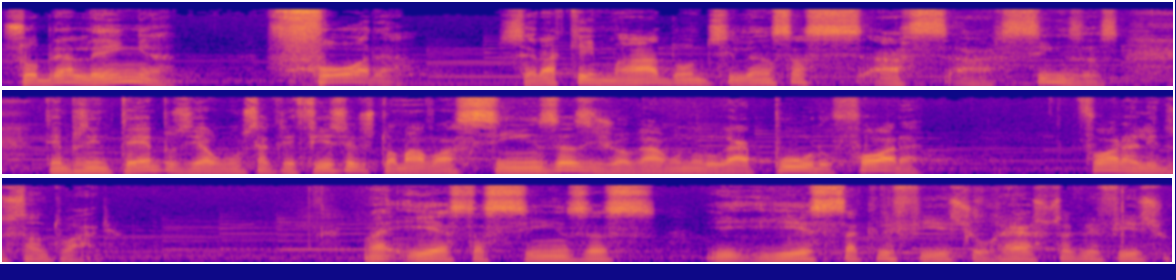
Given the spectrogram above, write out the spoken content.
sobre a lenha fora será queimado onde se lança as, as, as cinzas. Tempos em tempos, em alguns sacrifícios, eles tomavam as cinzas e jogavam no lugar puro, fora, fora ali do santuário. É? E essas cinzas e, e, esse sacrifício, o resto do sacrifício,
